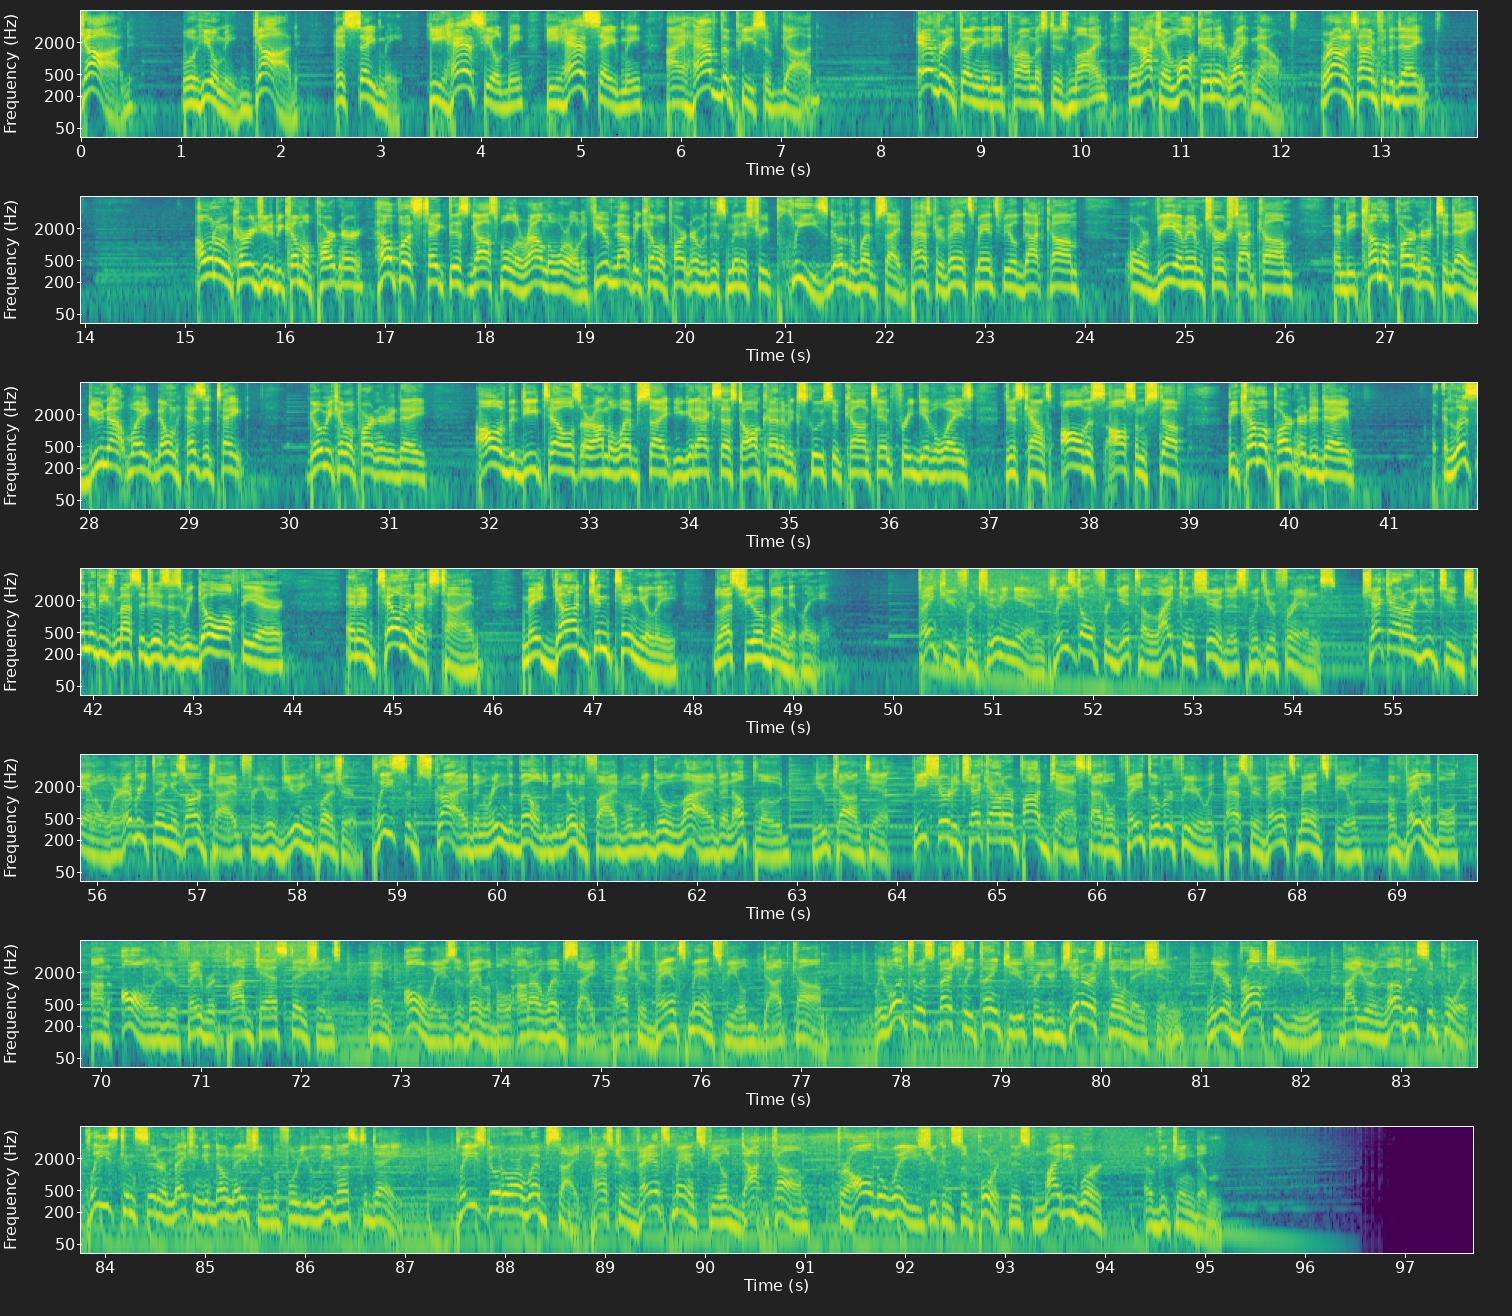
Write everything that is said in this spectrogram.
God will heal me. God has saved me. He has healed me. He has saved me. I have the peace of God. Everything that He promised is mine, and I can walk in it right now. We're out of time for the day. I want to encourage you to become a partner. Help us take this gospel around the world. If you have not become a partner with this ministry, please go to the website, pastorvancemansfield.com or vmmchurch.com, and become a partner today. Do not wait. Don't hesitate. Go become a partner today. All of the details are on the website. You get access to all kind of exclusive content, free giveaways, discounts, all this awesome stuff. Become a partner today and listen to these messages as we go off the air. And until the next time, may God continually bless you abundantly. Thank you for tuning in. Please don't forget to like and share this with your friends. Check out our YouTube channel where everything is archived for your viewing pleasure. Please subscribe and ring the bell to be notified when we go live and upload new content. Be sure to check out our podcast titled Faith Over Fear with Pastor Vance Mansfield, available on all of your favorite podcast stations and always available on our website, pastorvancemansfield.com. We want to especially thank you for your generous donation. We are brought to you by your love and support. Please consider making a donation before you leave us today. Please go to our website, pastorvancemansfield.com, for all the ways you can support this mighty work of the kingdom.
